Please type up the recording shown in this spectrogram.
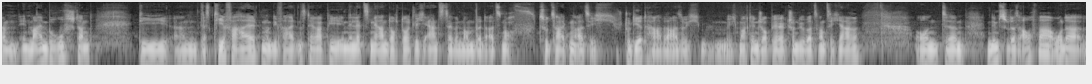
ähm, in meinem Berufsstand die, ähm, das Tierverhalten und die Verhaltenstherapie in den letzten Jahren doch deutlich ernster genommen wird als noch zu Zeiten, als ich studiert habe. Also ich, ich mache den Job ja jetzt schon über 20 Jahre. Und ähm, nimmst du das auch wahr oder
